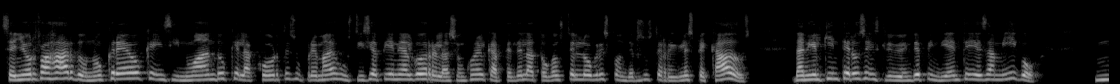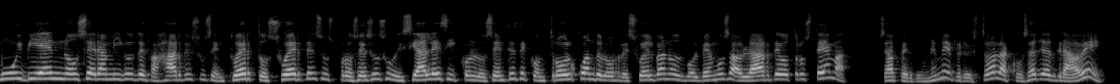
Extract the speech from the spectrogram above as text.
Señor Fajardo, no creo que insinuando que la Corte Suprema de Justicia tiene algo de relación con el cartel de la toga usted logre esconder sus terribles pecados. Daniel Quintero se inscribió independiente y es amigo. muy bien no ser amigos de Fajardo y sus entuertos, suerte en sus procesos judiciales y con los entes de control cuando los resuelvan nos volvemos a hablar de otros temas. O sea, perdóneme, pero esto la cosa ya es grave.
